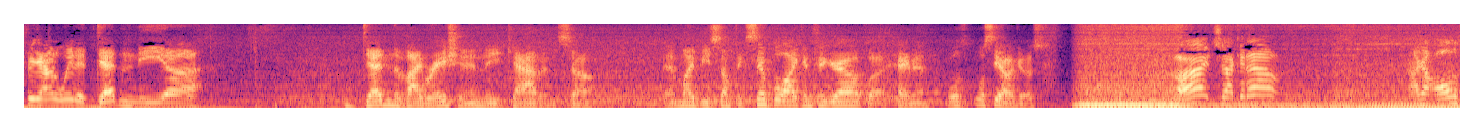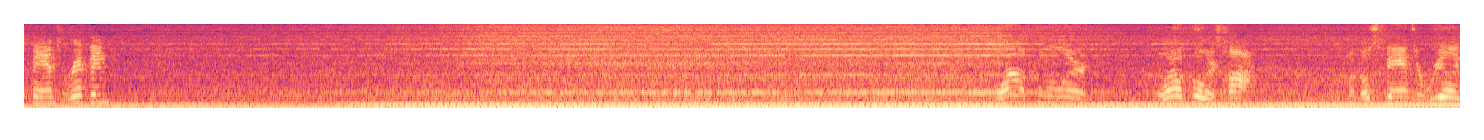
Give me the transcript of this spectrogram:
figure out a way to deaden the uh, deaden the vibration in the cabin. So it might be something simple I can figure out, but hey, man, we'll we'll see how it goes. All right, check it out. I got all the fans ripping. Oil cooler, oil cooler's hot, but those fans are really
